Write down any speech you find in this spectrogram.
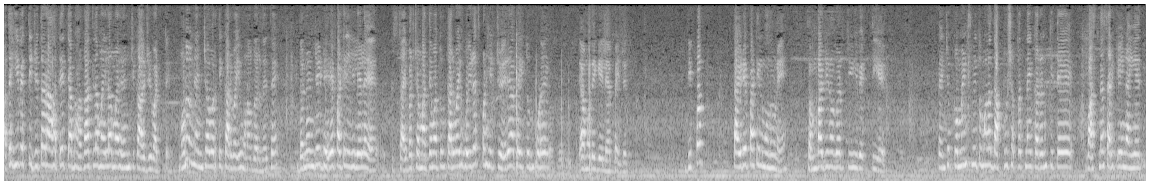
आता ही व्यक्ती जिथं राहते त्या भागातल्या महिला महिलांची काळजी वाटते. म्हणून यांच्यावरती कारवाई होणं गरजेचं आहे. धनंजय ढेरे पाटील लिहिलेलं आहे. सायबरच्या माध्यमातून कारवाई होईलच पण हे चेहरे आता इथून पुढे यामध्ये गेल्या पाहिजेत. दीपक तायडे पाटील म्हणून आहे. संभाजीनगरची ही व्यक्ती आहे. त्यांचे कमेंट्स मी तुम्हाला दाखवू शकत नाही कारण की ते वाचण्यासारखेही नाही आहेत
